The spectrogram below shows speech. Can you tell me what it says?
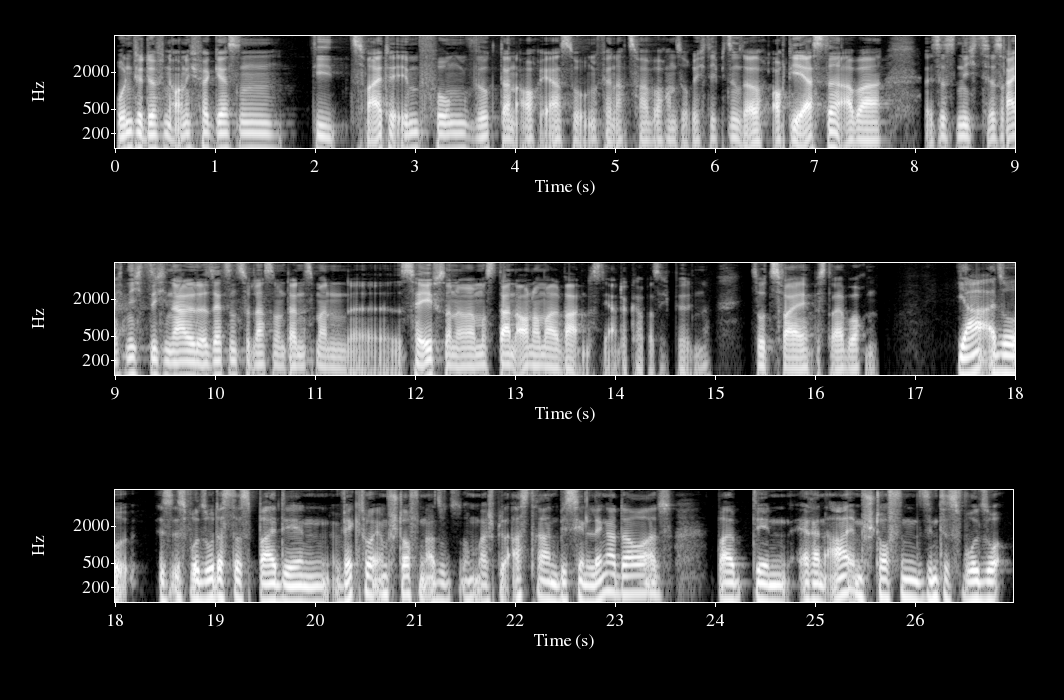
Und wir dürfen auch nicht vergessen, die zweite Impfung wirkt dann auch erst so ungefähr nach zwei Wochen so richtig, beziehungsweise auch die erste, aber es ist nicht, es reicht nicht, Signale setzen zu lassen und dann ist man äh, safe, sondern man muss dann auch nochmal warten, dass die Antikörper sich bilden. Ne? So zwei bis drei Wochen. Ja, also es ist wohl so, dass das bei den Vektorimpfstoffen, also zum Beispiel Astra, ein bisschen länger dauert. Bei den RNA-Impfstoffen sind es wohl so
